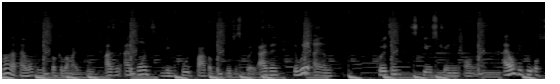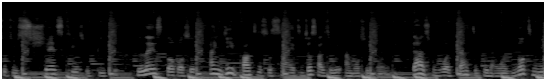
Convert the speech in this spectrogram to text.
not that I want people to talk about my good. As in I want the good part of the good to spread. As in the way I am creating skills training online. I want people also to share skills with people, learn stuff also, and give back to the society just as the way I'm also doing. That's what that's the good I want. Not me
